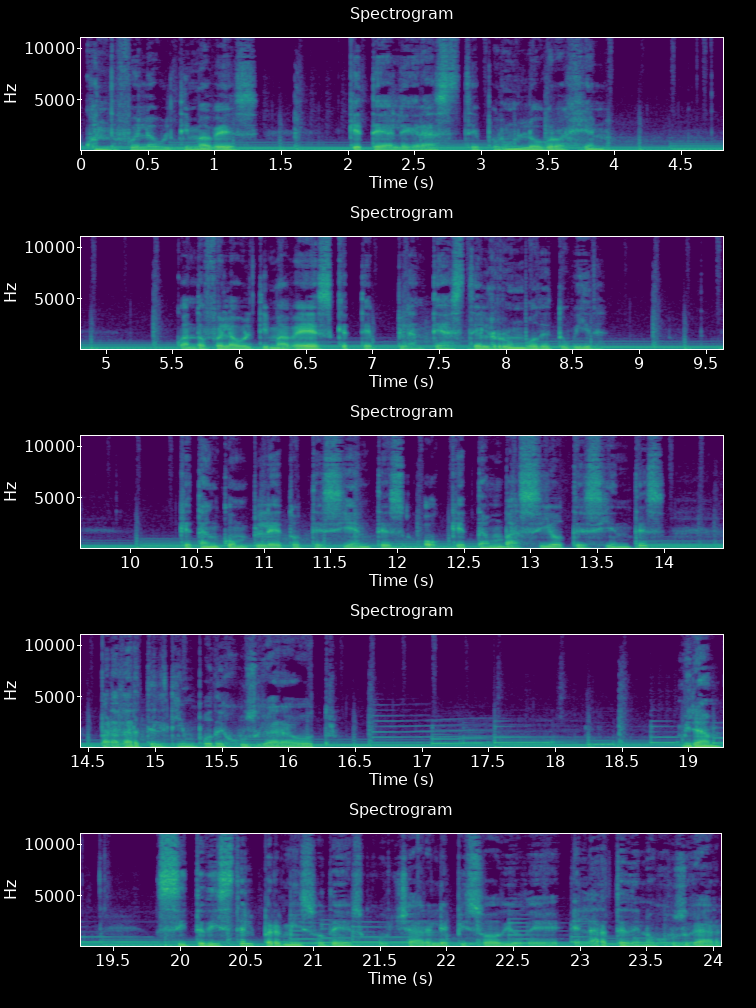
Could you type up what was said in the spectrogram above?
¿Cuándo fue la última vez que te alegraste por un logro ajeno? ¿Cuándo fue la última vez que te planteaste el rumbo de tu vida? ¿Qué tan completo te sientes o qué tan vacío te sientes para darte el tiempo de juzgar a otro? Mira, si te diste el permiso de escuchar el episodio de El arte de no juzgar,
